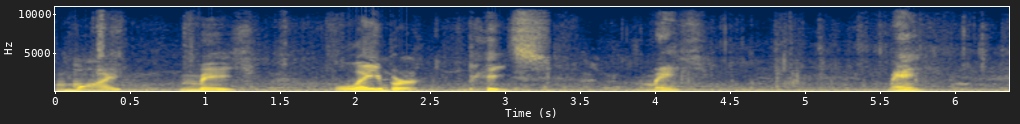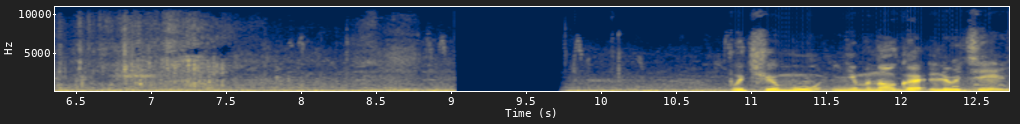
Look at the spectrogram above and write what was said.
Май, May labor, peace, me, me. почему немного людей?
